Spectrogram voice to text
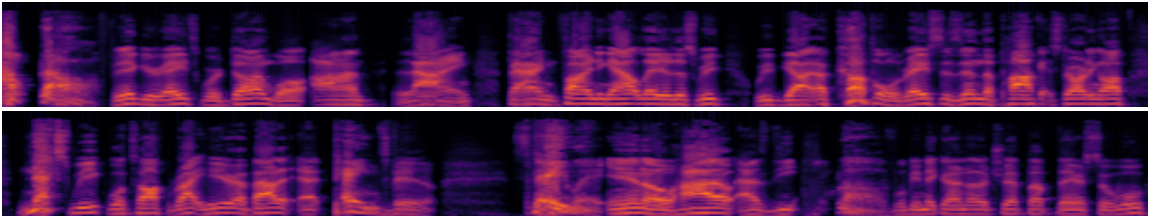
outlaw figure eights were done. Well, I'm lying. finding out later this week, we've got a couple races in the pocket starting off next week. We'll talk right here about it at Painesville. Speedway in Ohio as the Outlaws. We'll be making another trip up there, so we'll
